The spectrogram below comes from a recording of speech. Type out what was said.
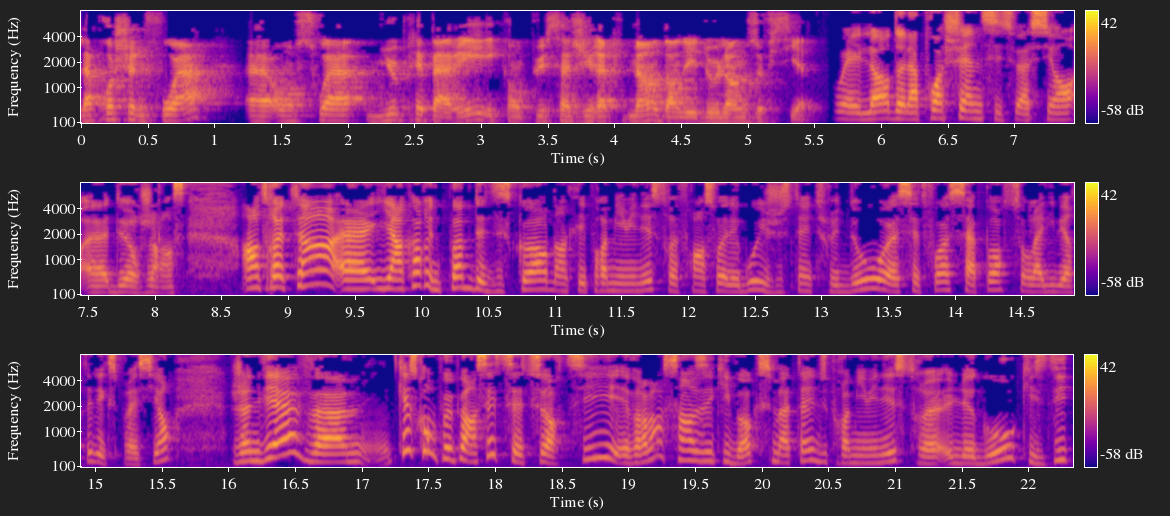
la prochaine fois, euh, on soit mieux préparé et qu'on puisse agir rapidement dans les deux langues officielles. Oui, lors de la prochaine situation euh, d'urgence. Entre-temps, euh, il y a encore une pomme de discorde entre les premiers ministres François Legault et Justin Trudeau. cette fois, ça porte sur la liberté d'expression. Geneviève, qu'est-ce qu'on peut penser de cette sortie, vraiment sans équivoque, ce matin du premier ministre Legault, qui se dit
